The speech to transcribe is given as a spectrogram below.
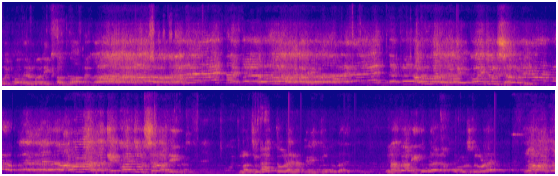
বিপদের মালিক আল্লাহ। আল্লাহ তাকে কয়জন সারা দিন আল্লাহ তাকে কয়জন সারা দিন না যুবক দৌড়ায়, না বৃদ্ধ দৌড়ায়। না দাঁড়ি দৌড়ায়, না পুরুষ দৌড়ায়। না হাত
